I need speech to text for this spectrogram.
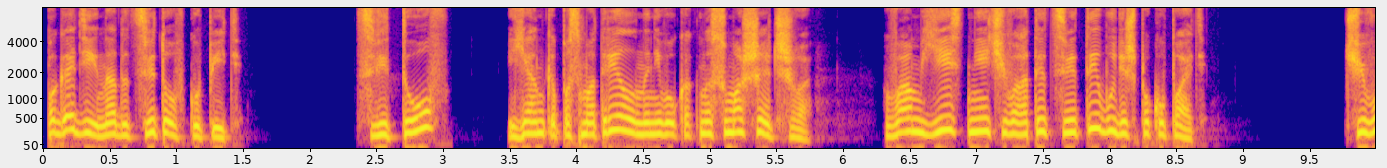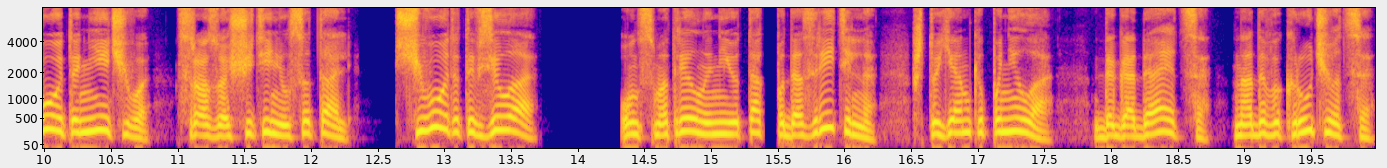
погоди, надо цветов купить». «Цветов?» Янка посмотрела на него, как на сумасшедшего. «Вам есть нечего, а ты цветы будешь покупать?» «Чего это нечего?» — сразу ощетинился Таль. «С чего это ты взяла?» Он смотрел на нее так подозрительно, что Янка поняла. Догадается, надо выкручиваться.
